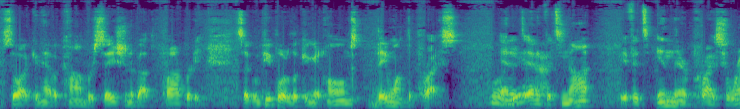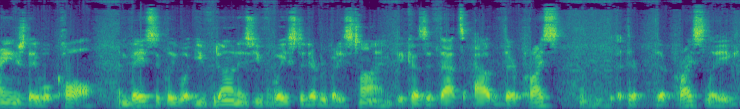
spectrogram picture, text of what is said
so I can have a conversation about the property. It's like when people are looking at homes, they want the price, well, and, yeah. and if it's not, if it's in their price range, they will call. And basically, what you've done is you've wasted everybody's time because if that's out of their price, their their, their price league,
